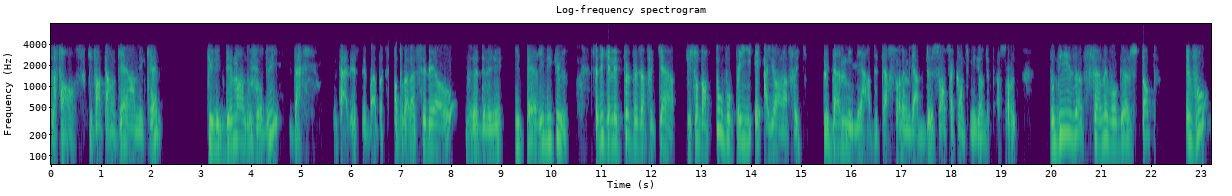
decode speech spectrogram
la France qui va en guerre en Ukraine qui lui demande aujourd'hui d'aller se battre. En tout cas, la CDAO, vous êtes devenu hyper ridicule. C'est-à-dire que les peuples africains qui sont dans tous vos pays et ailleurs en Afrique, plus d'un milliard de personnes, un milliard deux cent cinquante millions de personnes, vous disent fermez vos gueules, stop. Et vous,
